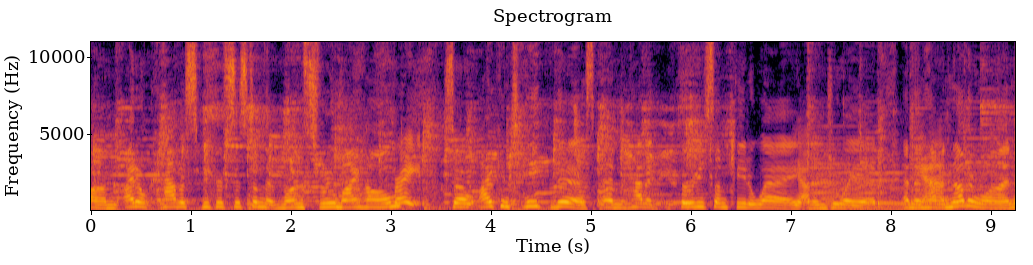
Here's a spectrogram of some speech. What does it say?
um, I don't have a speaker system that runs through my home. Right. So I can take this and have it 30 some feet away Yep. and enjoy it, and then have another one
